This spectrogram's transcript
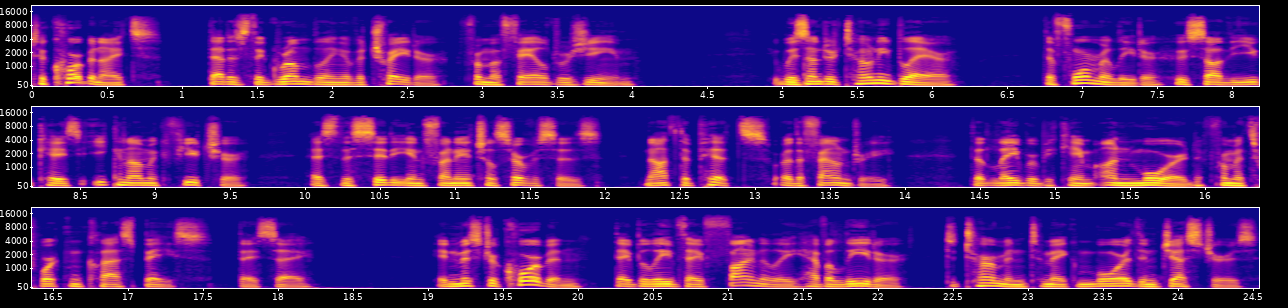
To Corbynites, that is the grumbling of a traitor from a failed regime. It was under Tony Blair, the former leader who saw the UK's economic future as the city and financial services, not the pits or the foundry, that labor became unmoored from its working class base, they say. In Mr. Corbyn, they believe they finally have a leader determined to make more than gestures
